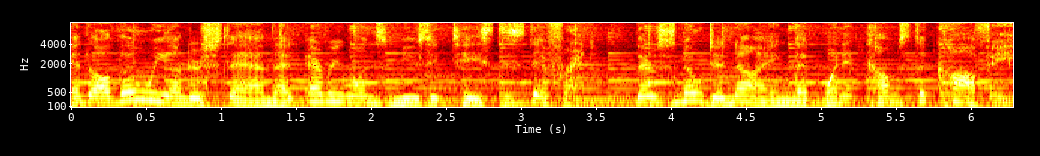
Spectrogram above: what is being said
And although we understand that everyone's music taste is different, there's no denying that when it comes to coffee,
